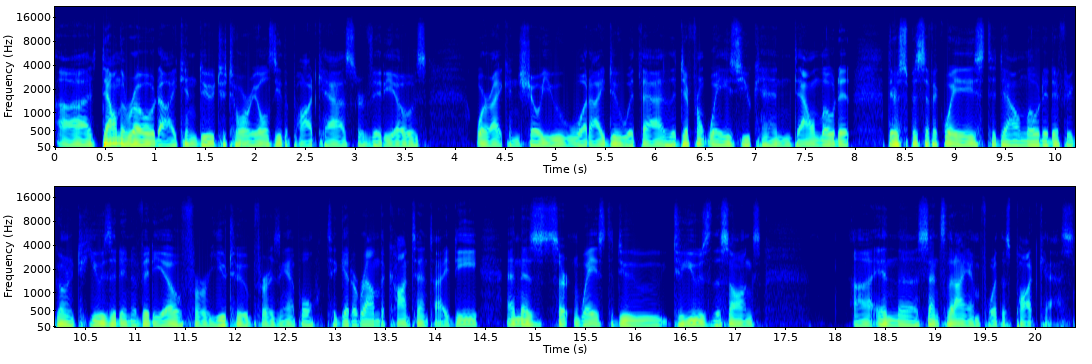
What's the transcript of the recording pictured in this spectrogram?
uh, down the road, I can do tutorials, either podcasts or videos where I can show you what I do with that, the different ways you can download it. There's specific ways to download it if you're going to use it in a video for YouTube, for example, to get around the content ID. And there's certain ways to do to use the songs uh, in the sense that I am for this podcast.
